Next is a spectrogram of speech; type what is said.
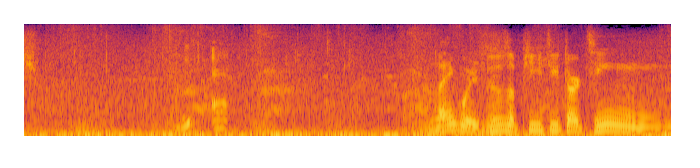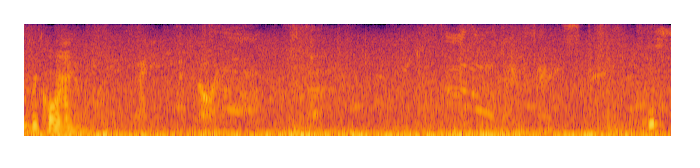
you done. Bitch. We at Language. This is a PG-13 recording. Ready to deploy. this.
